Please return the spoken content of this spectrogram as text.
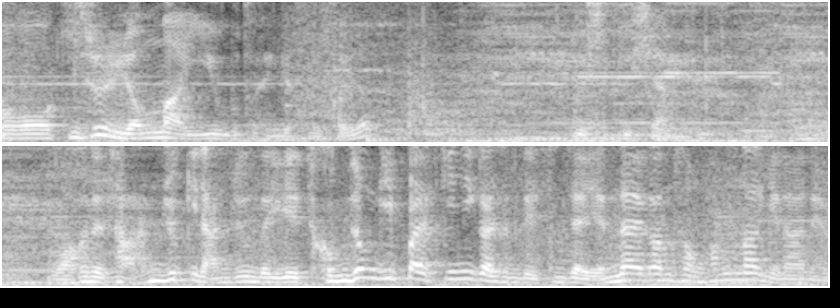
저거 기술 연마 이후부터 생겼을걸요? 두시두시한 와 근데 잘 안 죽긴 안 죽는다 이게 검정 깃발 끼니까 근데 진짜 옛날 감성 확 나긴 하네요.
